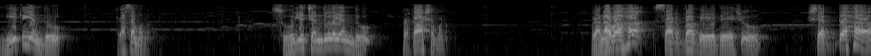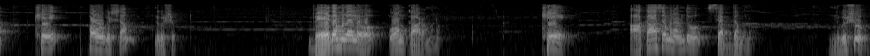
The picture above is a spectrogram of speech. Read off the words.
నీతియందు రసమును సూర్యచంద్రులయందు ప్రకాశమును ప్రణవ సర్వవేదేషు శబ్ద ఖే పౌరుషం నృషు వేదములలో ఓంకారమును. ఖే ఆకాశమునందు శబ్దమును. నృషు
